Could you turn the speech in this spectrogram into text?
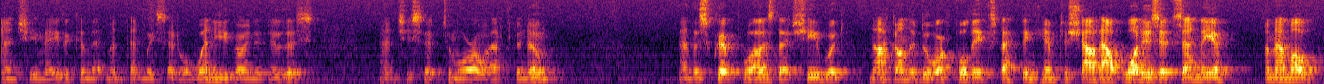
and she made a commitment. Then we said, Well, when are you going to do this? And she said, Tomorrow afternoon. And the script was that she would knock on the door, fully expecting him to shout out, What is it? Send me a, a memo.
